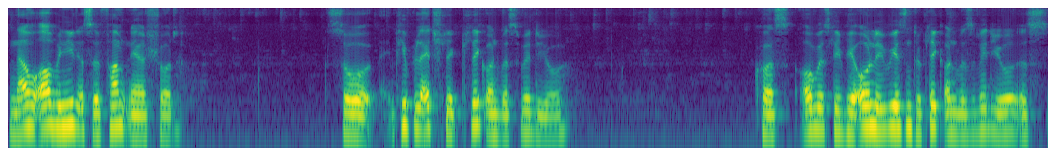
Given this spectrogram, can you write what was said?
Now all we need is a thumbnail shot. So people actually click on this video. Cause obviously the only reason to click on this video is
